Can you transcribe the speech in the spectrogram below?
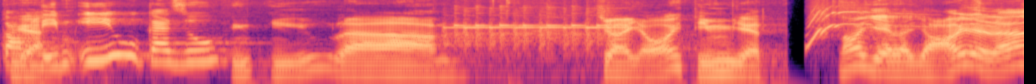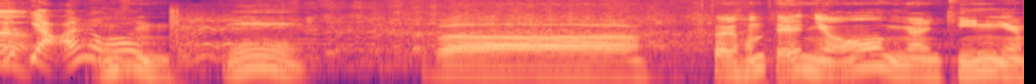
Còn Dạ. điểm yếu của Kazu Tiếng yếu là chưa giỏi tiếng Việt. nói vậy là giỏi rồi đó Rất giỏi rồi Ừ. ừ. Và tôi không thể nhớ ngành kỷ niệm.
